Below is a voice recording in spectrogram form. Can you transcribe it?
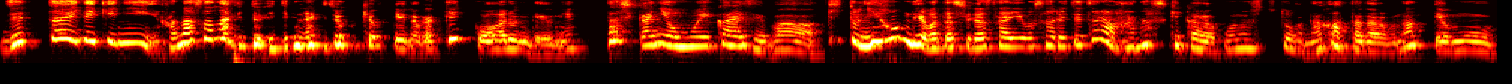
絶対的に話さないといけない状況っていうのが結構あるんだよね。確かに思い返せば、きっと日本で私が採用されてたら話す機会はこの人とはなかっただろうなって思う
